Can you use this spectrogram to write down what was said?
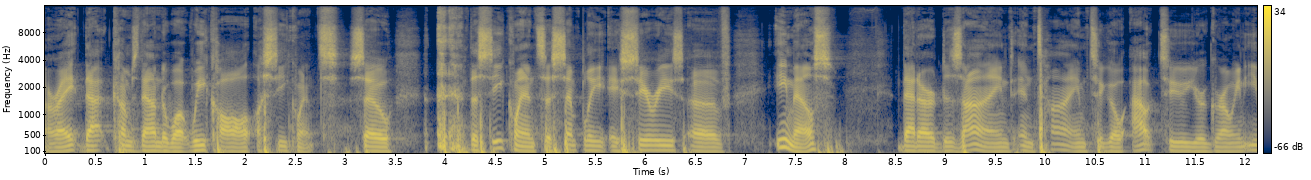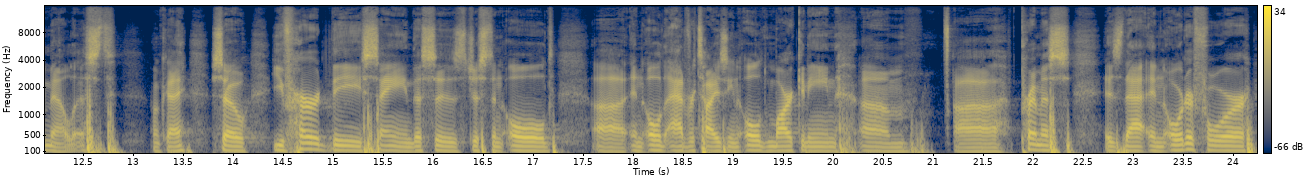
all right, that comes down to what we call a sequence. So the sequence is simply a series of emails that are designed in time to go out to your growing email list. Okay, so you've heard the saying. This is just an old, uh, an old advertising, old marketing um, uh, premise. Is that in order for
